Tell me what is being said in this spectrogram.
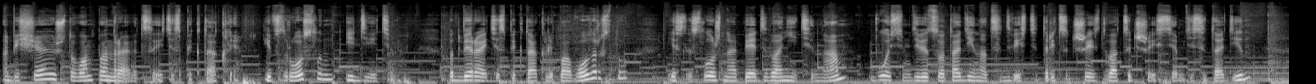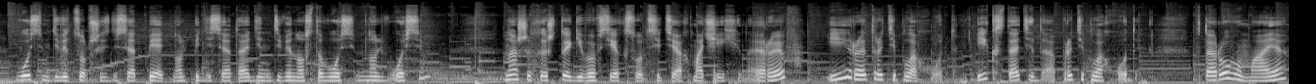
обещаю, что вам понравятся эти спектакли. И взрослым, и детям. Подбирайте спектакли по возрасту. Если сложно, опять звоните нам. 8 911 236 26 71 8 965 051 98 08. Наши хэштеги во всех соцсетях Мачехина РФ и ретро-теплоход. И, кстати, да, про теплоходы. 2 мая,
